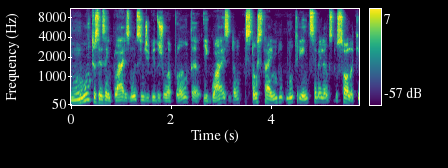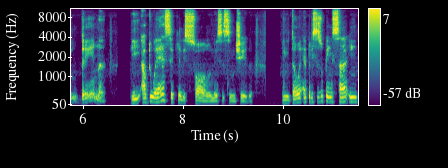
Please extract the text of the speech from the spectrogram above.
muitos exemplares, muitos indivíduos de uma planta iguais, então estão extraindo nutrientes semelhantes do solo. Aquilo drena e adoece aquele solo nesse sentido. Então é preciso pensar em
